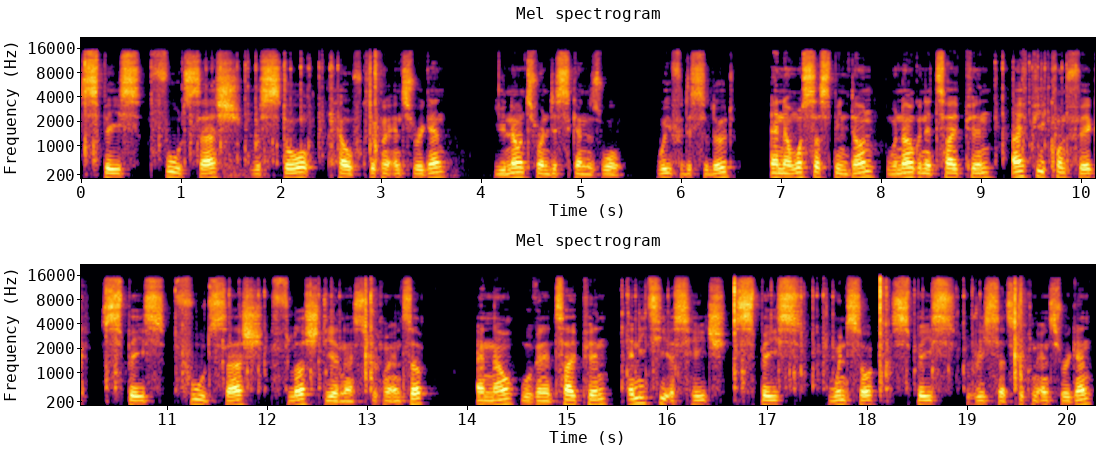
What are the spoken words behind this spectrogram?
space forward slash restore health. Click on enter again. You now want to run this scan as well. Wait for this to load. And then once that's been done, we're now going to type in ipconfig space forward slash flush DNS. Click on enter. And now we're going to type in netsh space winsock space reset. Click on enter again.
